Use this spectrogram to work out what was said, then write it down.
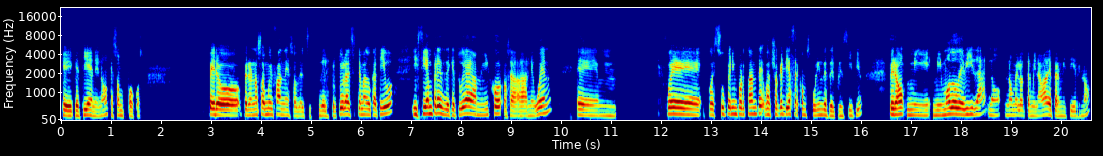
que, tiene, ¿no? Que son pocos. pero, pero no soy muy fan de eso, de la estructura del sistema educativo. Y siempre desde que tuve a mi hijo, o sea, a Nehuen, em, fue, fue súper importante. Bueno, yo quería hacer homeschooling desde el principio, pero mi, mi, modo de vida no, no me lo terminaba de permitir, ¿no?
